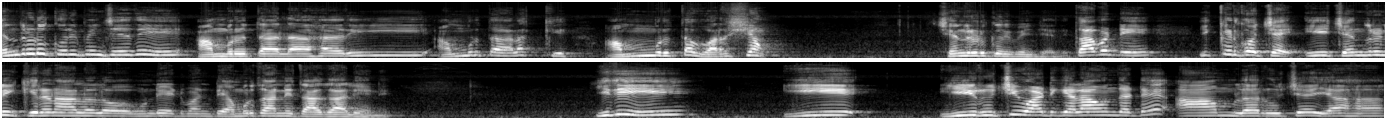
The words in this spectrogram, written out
చంద్రుడు కురిపించేది అమృత లహరి అమృతాల కి అమృత వర్షం చంద్రుడు కురిపించేది. కాబట్టి ఇక్కడికి వచ్చాయి. ఈ చంద్రుని కిరణాలలో ఉండేటువంటి అమృతాన్ని తాగాలి అని. ఇది ఈ ఈ రుచి వాటికి ఎలా ఉందంటే ఆమ్ల రుచయహ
